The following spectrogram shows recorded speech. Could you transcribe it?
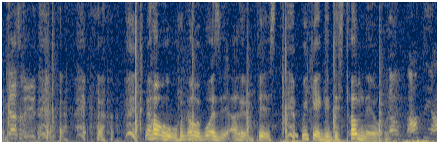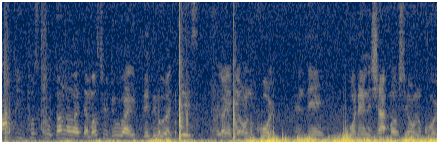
That's the No, no, it wasn't. I am pissed. We can't get this thumbnail. No, I don't think I don't think you're supposed to do a thumbnail like that. Most people do like they do like this. Like they're on the court and then or they're in the shot motion on the court.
